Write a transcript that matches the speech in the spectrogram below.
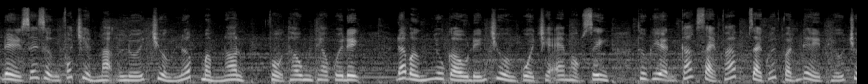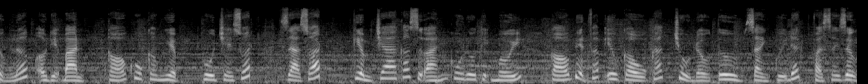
để xây dựng phát triển mạng lưới trường lớp mầm non phổ thông theo quy định đáp ứng nhu cầu đến trường của trẻ em học sinh, thực hiện các giải pháp giải quyết vấn đề thiếu trường lớp ở địa bàn có khu công nghiệp, khu chế xuất, giả soát, kiểm tra các dự án khu đô thị mới, có biện pháp yêu cầu các chủ đầu tư dành quỹ đất và xây dựng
